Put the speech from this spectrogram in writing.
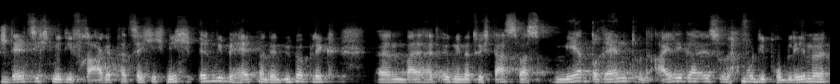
stellt sich mir die Frage tatsächlich nicht. Irgendwie behält man den Überblick, ähm, weil halt irgendwie natürlich das, was mehr brennt und eiliger ist oder wo die Probleme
